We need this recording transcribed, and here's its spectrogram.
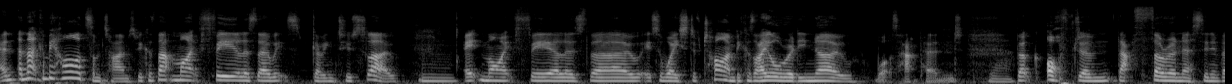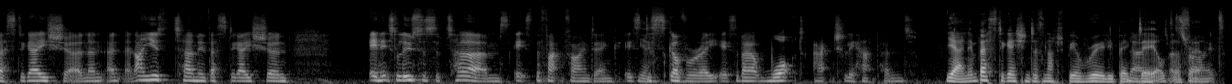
and and that can be hard sometimes because that might feel as though it's going too slow. Mm. It might feel as though it's a waste of time because I already know what's happened. yeah. But often that thoroughness in investigation, and, and, and I use the term investigation in its loosest of terms, it's the fact finding, it's Yeah. discovery, it's about what actually happened. Yeah, an investigation doesn't have to be a really big No, deal, that's does it? right.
